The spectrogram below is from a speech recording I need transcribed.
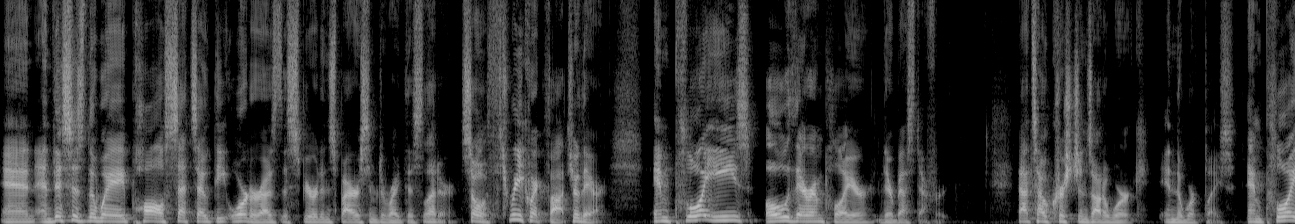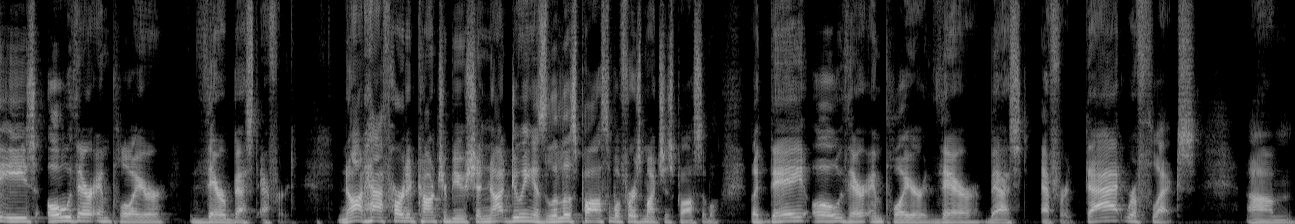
And, and this is the way Paul sets out the order as the Spirit inspires him to write this letter. So, three quick thoughts are there. Employees owe their employer their best effort. That's how Christians ought to work in the workplace. Employees owe their employer their best effort. Not half hearted contribution, not doing as little as possible for as much as possible, but they owe their employer their best effort. That reflects um,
